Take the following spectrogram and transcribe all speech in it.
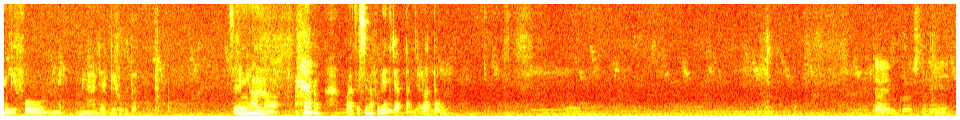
う before ねみんなで before だった。それ日本の 私の friend やったんじゃろ多分。ん。だいぶ苦労したね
